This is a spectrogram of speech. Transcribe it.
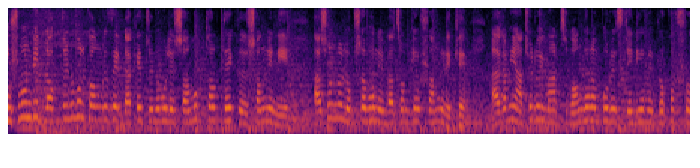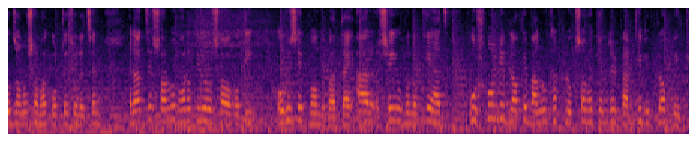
কুশমন্ডি ব্লক তৃণমূল কংগ্রেসের ডাকে তৃণমূলের সমর্থকদের সঙ্গে নিয়ে আসন্ন লোকসভা নির্বাচনকে সামনে রেখে আগামী আঠেরোই মার্চ গঙ্গারামপুরের স্টেডিয়ামে প্রকাশ্য জনসভা করতে চলেছেন রাজ্যের সর্বভারতীয় সভাপতি অভিষেক বন্দ্যোপাধ্যায়। আর সেই উপলক্ষে আজ কুশমন্ডি ব্লকে বালুরঘাট লোকসভা কেন্দ্রের প্রার্থী বিপ্লব মিত্র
